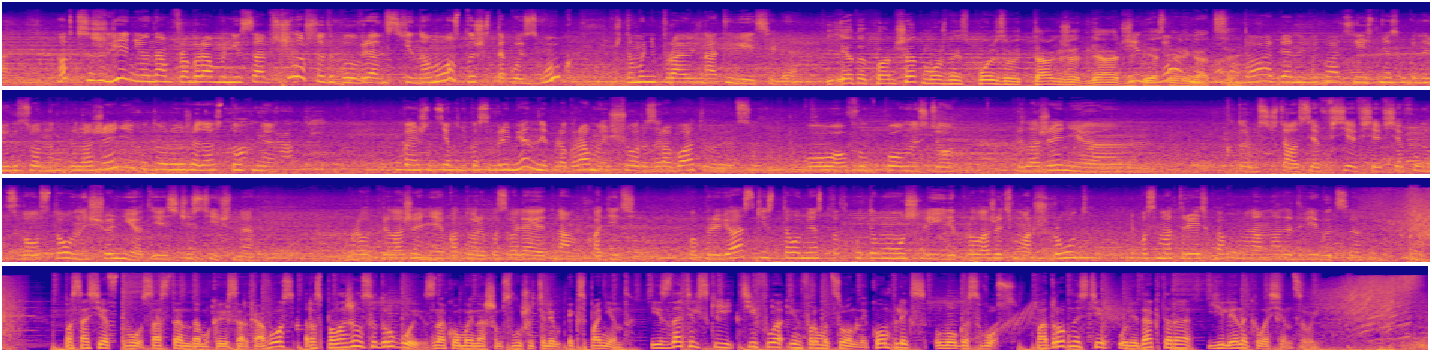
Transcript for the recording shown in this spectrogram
Но вот, к сожалению, нам программа не сообщила, что это был вариант Си, но мы услышали такой звук, что мы неправильно ответили. И этот планшет можно использовать также для GPS-навигации? Да, для навигации есть несколько навигационных приложений, которые уже доступны. Конечно, техника современная, программы еще разрабатываются. Такого полностью приложения, которое бы сочетало все, все, все, все функции Lowstone, еще нет. Есть частичное приложение, которое позволяет нам ходить по привязке с того места, откуда мы ушли, или проложить маршрут и посмотреть, как нам надо двигаться. По соседству со стендом КСРК ВОЗ расположился другой, знакомый нашим слушателям экспонент – издательский тифло-информационный комплекс «Логос ВОЗ». Подробности у редактора Елены Колосенцевой.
